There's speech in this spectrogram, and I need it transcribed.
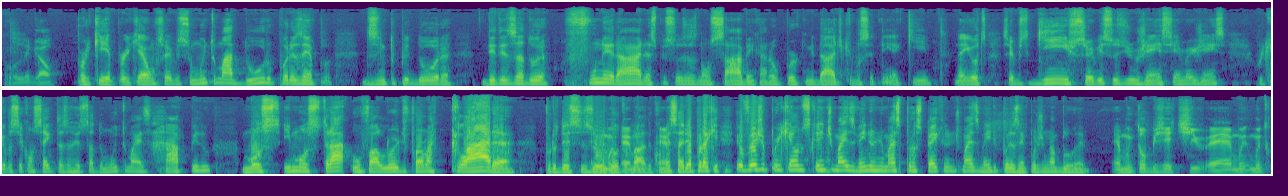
Ô, legal. Por quê? Porque é um serviço muito maduro, por exemplo, desentupidora, dedetizadora funerária, as pessoas não sabem, cara, a oportunidade que você tem aqui, né? E outros serviços guincho, serviços de urgência e emergência, porque você consegue trazer um resultado muito mais rápido mos- e mostrar o valor de forma clara pro decisor É do outro é- lado. é- Começaria por aqui. Eu vejo porque é um dos que a gente mais vende, onde mais prospecta, onde mais vende, por exemplo, hoje na Blue, né? É muito objetivo, é muito,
